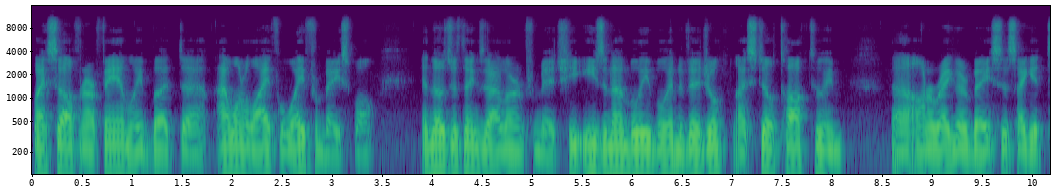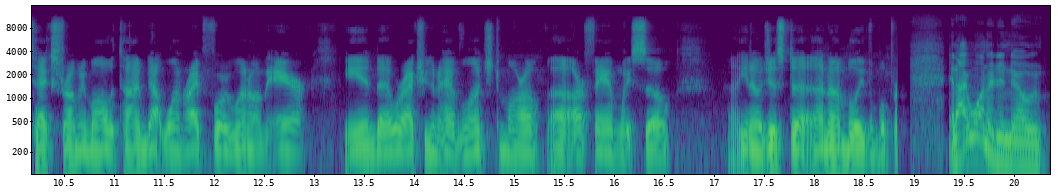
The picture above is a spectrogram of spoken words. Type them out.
myself and our family, but uh, I want a life away from baseball, and those are things that I learned from Itch. He, he's an unbelievable individual. I still talk to him. Uh, on a regular basis, I get texts from him all the time. Got one right before we went on the air and uh, we're actually going to have lunch tomorrow, uh, our family. So, uh, you know, just an unbelievable. And I wanted to know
